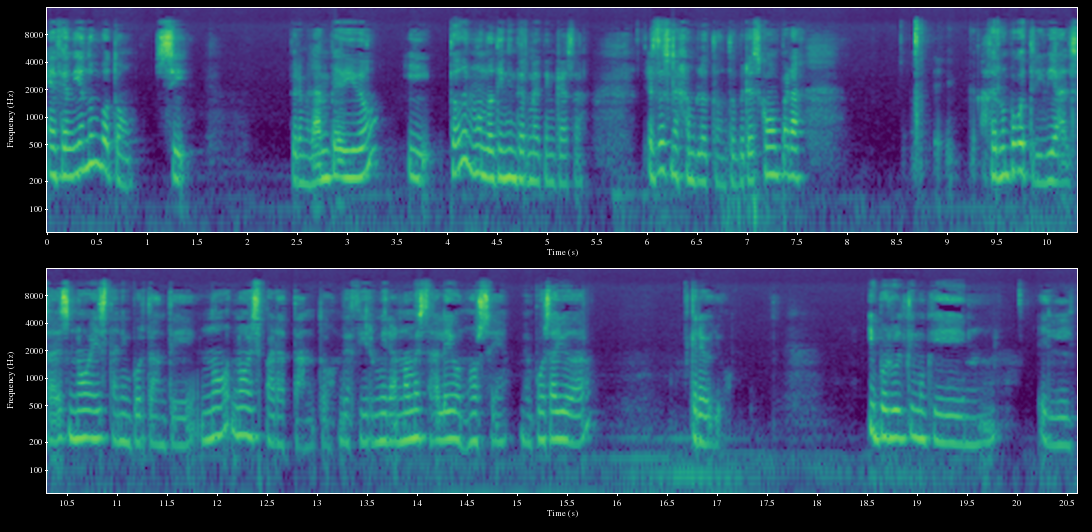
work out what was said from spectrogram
¿Encendiendo un botón? Sí. Pero me lo han pedido y todo el mundo tiene internet en casa. Esto es un ejemplo tonto, pero es como para hacerlo un poco trivial, ¿sabes? No es tan importante, no, no es para tanto. Decir, mira, no me sale o no sé, ¿me puedes ayudar? Creo yo. Y por último, que mm, el,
